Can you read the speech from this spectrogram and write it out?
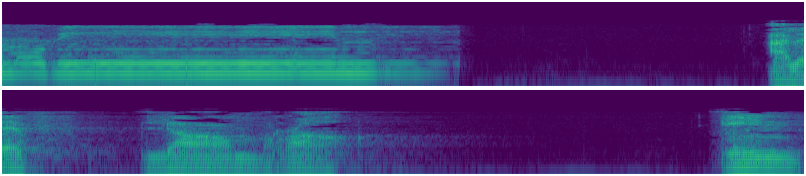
مبین. الف لام را. این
